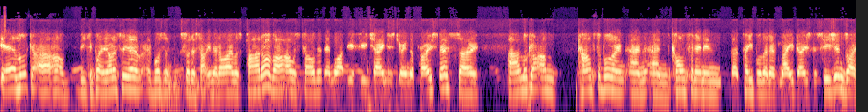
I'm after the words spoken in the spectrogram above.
Yeah, look, I'll be completely honest with you. It wasn't sort of something that I was part of. I, I was told that there might be a few changes during the process, so. Uh, look, I'm comfortable and, and, and confident in the people that have made those decisions. I,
